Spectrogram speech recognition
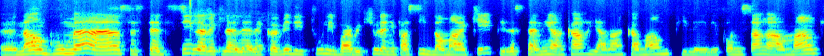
un, engouement à hein, ce stade-ci avec la, COVID et tout. Les barbecues, l'année passée, ils l'ont manqué. Puis là, cette année encore, il y en a en commande, puis les, fournisseurs en manquent.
